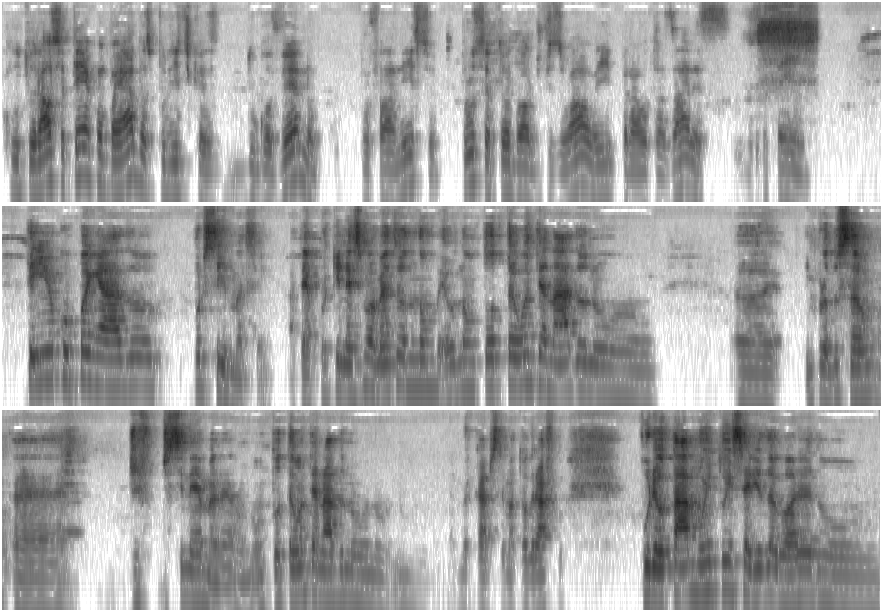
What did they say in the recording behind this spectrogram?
cultural, você tem acompanhado as políticas do governo, por falar nisso, para o setor do audiovisual e para outras áreas? Você tem. Tenho acompanhado por cima, assim. Até porque nesse momento eu não, eu não tô tão antenado no. Uh, em produção é, de, de, cinema, né? Não estou tão antenado no, no, no, mercado cinematográfico por eu estar muito inserido agora no,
